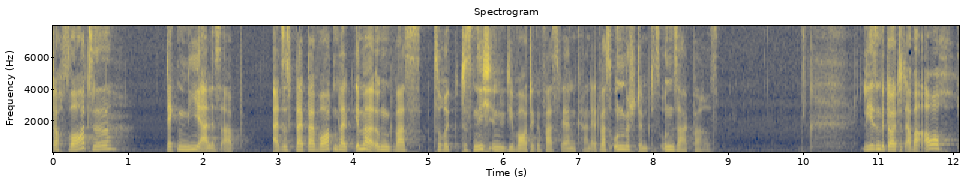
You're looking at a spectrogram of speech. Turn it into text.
Doch Worte decken nie alles ab. Also es bleibt bei Worten bleibt immer irgendwas zurück, das nicht in die Worte gefasst werden kann, etwas Unbestimmtes, Unsagbares. Lesen bedeutet aber auch,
